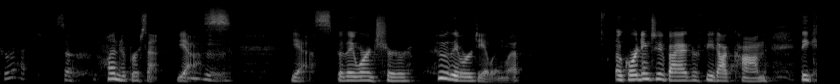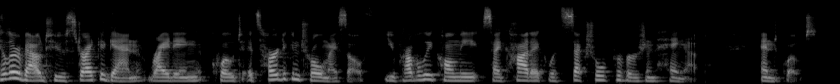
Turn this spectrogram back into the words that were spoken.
Correct. So Hundred percent. Yes. Mm-hmm. Yes. But they weren't sure who they were dealing with. According to biography.com, the killer vowed to strike again, writing, quote, It's hard to control myself. You probably call me psychotic with sexual perversion hangup. End quote.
